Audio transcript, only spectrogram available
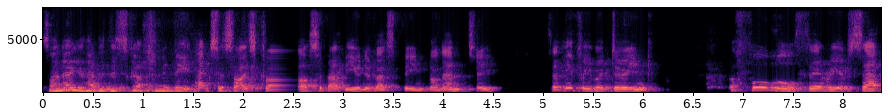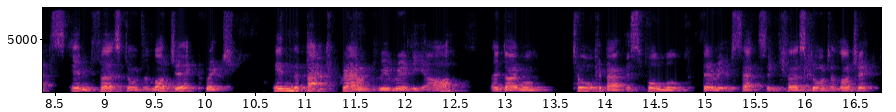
So I know you had a discussion in the exercise class about the universe being non-empty. So if we were doing a formal theory of sets in first order logic, which in the background we really are, and I will talk about this formal theory of sets in first order logic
